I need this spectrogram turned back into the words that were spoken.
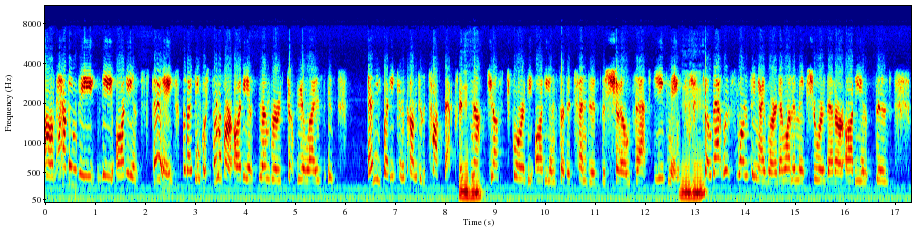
um, having the the audience stay, but I think what some of our audience members don't realize is anybody can come to the talkbacks. It's Mhm. not just for the audience that attended the show that evening. Mhm. So that was one thing I learned. I want to make sure that our audiences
